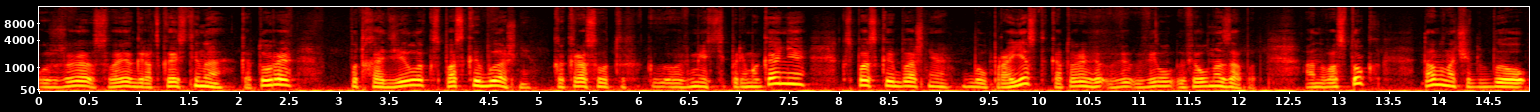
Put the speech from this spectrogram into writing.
уже своя городская стена, которая подходила к Спасской башне. Как раз вот в месте примыкания к Спасской башне был проезд, который вел, вел на запад. А на восток там, значит, был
